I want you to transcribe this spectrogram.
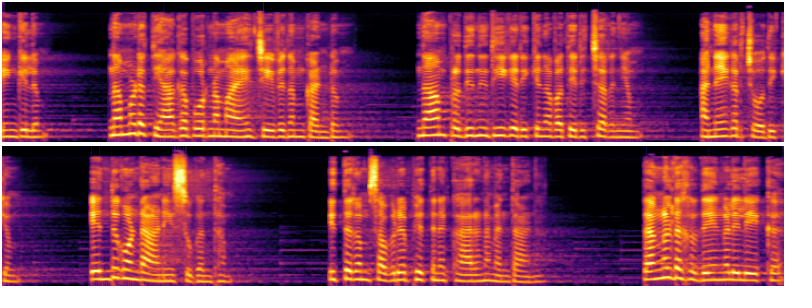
എങ്കിലും നമ്മുടെ ത്യാഗപൂർണമായ ജീവിതം കണ്ടും നാം പ്രതിനിധീകരിക്കുന്നവ തിരിച്ചറിഞ്ഞും അനേകർ ചോദിക്കും എന്തുകൊണ്ടാണ് ഈ സുഗന്ധം? ഇത്തരം സൗരഭ്യത്തിന് കാരണമെന്താണ്? തങ്ങളുടെ ഹൃദയങ്ങളിലേക്ക്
